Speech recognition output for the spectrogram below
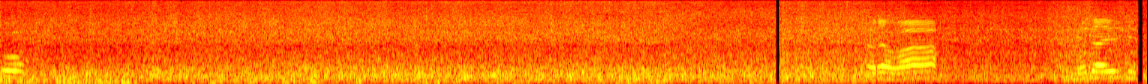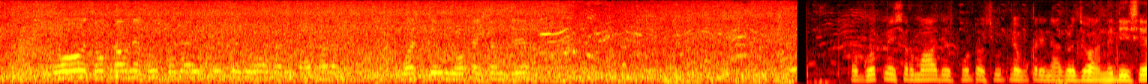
તો અરે વાહ. મજા આવી ગઈ. તો છોકરાઓને ખૂબ મજા આવી ગઈ છે. જોવા મારી પાછળ મસ્ત એવું લોકેશન છે. તો ગોતમેશ્વર મહાદેવ ફોટો શૂટ ને એવું કરીને આગળ જોવા નદી છે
